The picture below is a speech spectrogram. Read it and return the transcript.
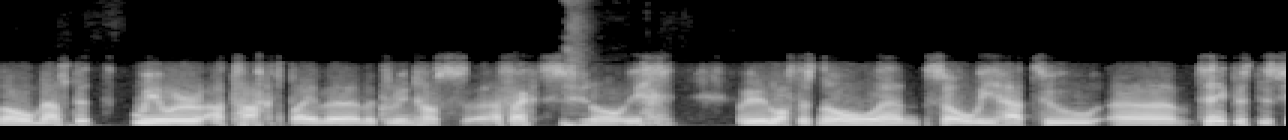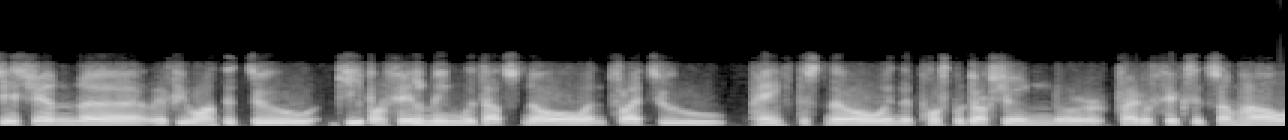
snow melted. We were attacked by the, the greenhouse effects. You know, we lost the snow, and so we had to uh, take this decision uh, if we wanted to keep on filming without snow and try to paint the snow in the post production or try to fix it somehow.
